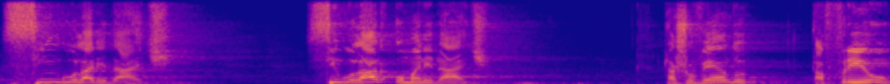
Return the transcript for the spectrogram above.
singularidade, singular humanidade. Tá chovendo, tá frio.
